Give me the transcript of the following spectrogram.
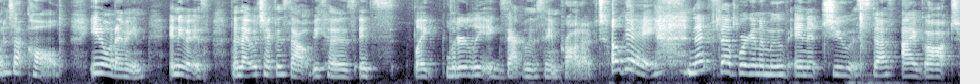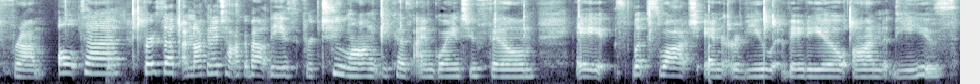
what is that called? You know what I mean. Anyways, then I would check this out because it's like literally exactly the same product. Okay, next up we're gonna move into stuff I got from Ulta. First up, I'm not gonna talk about these for too long because I'm going to film a lip swatch and review video on these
